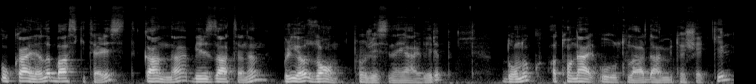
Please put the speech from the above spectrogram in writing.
Ukraynalı bas gitarist Ganna Birzata'nın Brio Zone projesine yer verip donuk atonel uğultulardan müteşekkil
